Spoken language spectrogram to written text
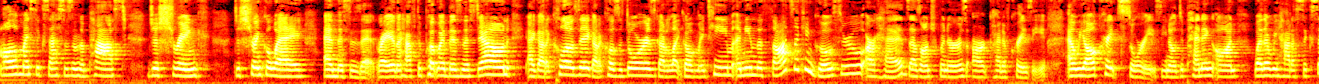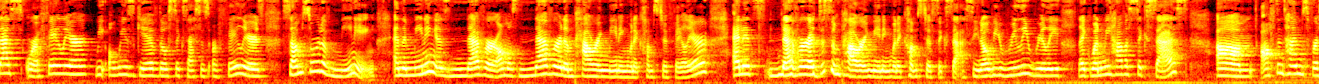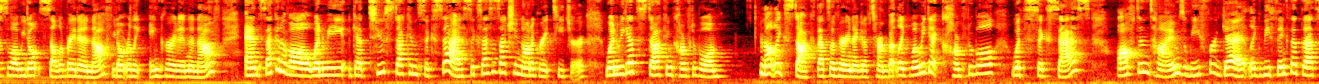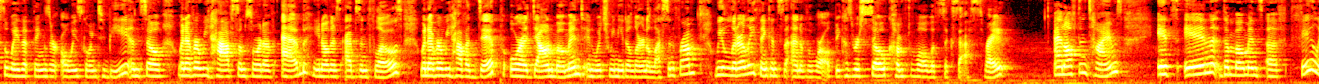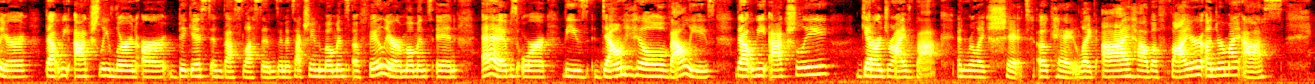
all of my successes in the past just shrink? just shrink away and this is it, right? And I have to put my business down. I got to close it, got to close the doors, got to let go of my team. I mean, the thoughts that can go through our heads as entrepreneurs are kind of crazy. And we all create stories, you know, depending on whether we had a success or a failure, we always give those successes or failures some sort of meaning. And the meaning is never, almost never an empowering meaning when it comes to failure. And it's never a disempowering meaning when it comes to success. You know, we we really, really like when we have a success. Um, oftentimes, first of all, we don't celebrate it enough. We don't really anchor it in enough. And second of all, when we get too stuck in success, success is actually not a great teacher. When we get stuck and comfortable, not like stuck, that's a very negative term, but like when we get comfortable with success, oftentimes we forget, like we think that that's the way that things are always going to be. And so whenever we have some sort of ebb, you know, there's ebbs and flows, whenever we have a dip or a down moment in which we need to learn a lesson from, we literally think it's the end of the world because we're so comfortable with success, right? And oftentimes, it's in the moments of failure that we actually learn our biggest and best lessons. And it's actually in moments of failure, moments in ebbs or these downhill valleys that we actually get our drive back and we're like, shit, okay, like I have a fire under my ass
